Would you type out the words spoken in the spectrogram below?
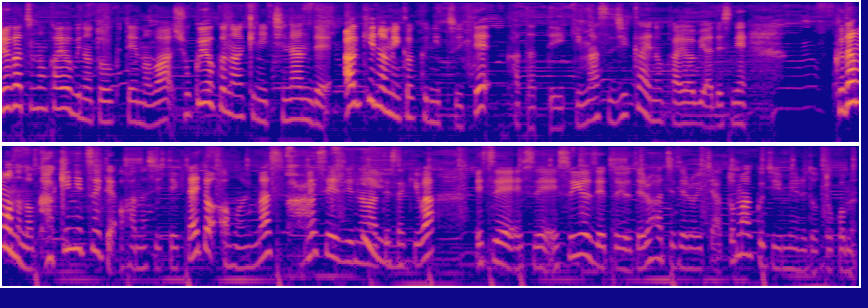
10月の火曜日のトークテーマは食欲の秋にちなんで秋の味覚について語っていきます。次回の火曜日はですね果物の柿についてお話ししていきたいと思います。柿。メッセージの宛先は sasasuzu0801-gmail.com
